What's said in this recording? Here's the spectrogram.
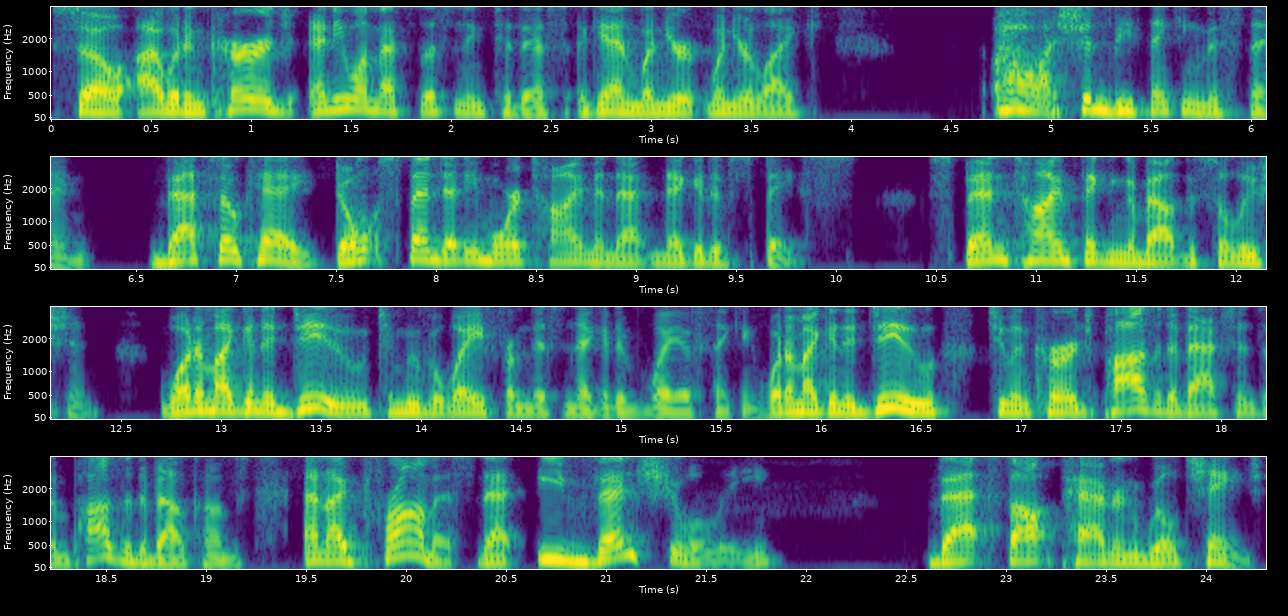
So I would encourage anyone that's listening to this again when you're when you're like, "Oh, I shouldn't be thinking this thing." That's okay. Don't spend any more time in that negative space. Spend time thinking about the solution. What am I going to do to move away from this negative way of thinking? What am I going to do to encourage positive actions and positive outcomes? And I promise that eventually that thought pattern will change.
